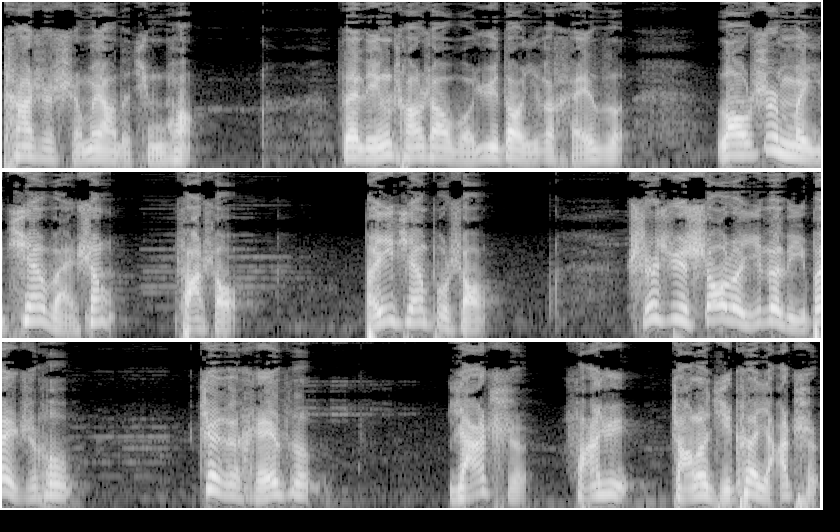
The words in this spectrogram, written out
他是什么样的情况。在临床上，我遇到一个孩子，老是每天晚上发烧，白天不烧，持续烧了一个礼拜之后，这个孩子牙齿发育。长了几颗牙齿，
